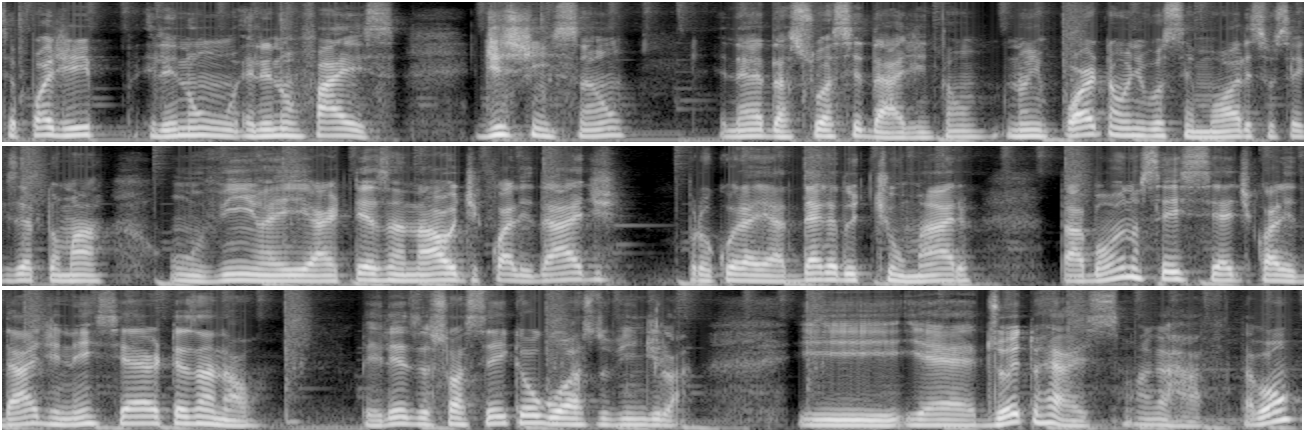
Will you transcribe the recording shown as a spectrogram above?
Você pode ir, ele não, ele não faz distinção né, da sua cidade. Então, não importa onde você mora, se você quiser tomar um vinho aí artesanal de qualidade, procura aí a adega do tio Mário, tá bom? Eu não sei se é de qualidade nem se é artesanal, beleza? Eu só sei que eu gosto do vinho de lá. E, e é 18 reais uma garrafa, tá bom?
